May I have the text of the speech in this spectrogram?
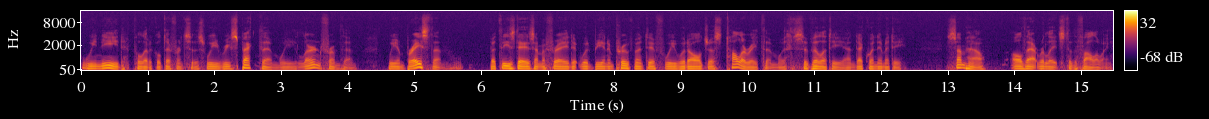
We need political differences. We respect them. We learn from them. We embrace them. But these days, I'm afraid it would be an improvement if we would all just tolerate them with civility and equanimity. Somehow, all that relates to the following.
